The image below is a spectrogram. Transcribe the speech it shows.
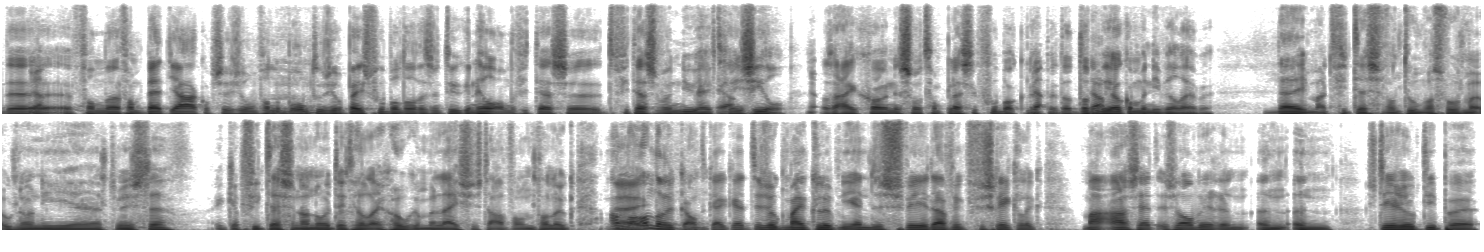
de, ja. van, uh, van Bert Jacobs, John van der Brom, toen ze Europees voetbal, dat is natuurlijk een heel ander Vitesse. Het Vitesse van nu heeft ja. geen ziel. Ja. Dat is eigenlijk gewoon een soort van plastic voetbalclub. Dat, dat moet je ook allemaal niet willen hebben. Nee, maar het Vitesse van toen was volgens mij ook nog niet, uh, tenminste, ik heb Vitesse nou nooit echt heel erg hoog in mijn lijstje staan van, van leuk. Aan nee. de andere kant, kijk, het is ook mijn club niet en de sfeer daar vind ik verschrikkelijk. Maar AZ is wel weer een, een, een stereotype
